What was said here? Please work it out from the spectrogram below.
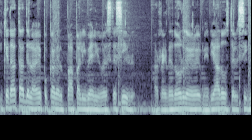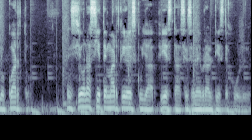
y que data de la época del Papa Liberio, es decir, alrededor de mediados del siglo IV, menciona siete mártires cuya fiesta se celebra el 10 de julio.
